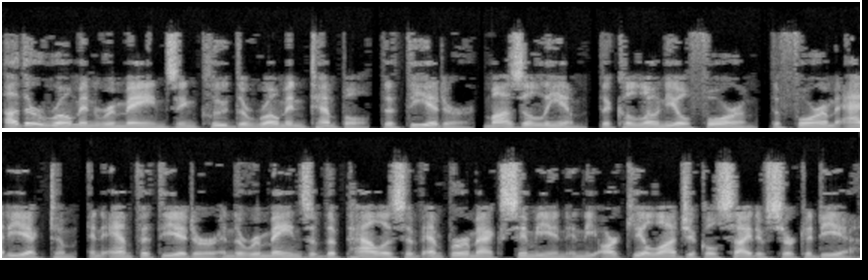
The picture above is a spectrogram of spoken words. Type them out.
Other Roman remains include the Roman Temple, the Theatre, Mausoleum, the Colonial Forum, the Forum Adiectum, an amphitheatre and the remains of the palace of Emperor Maximian in the archaeological site of Cercadilla.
